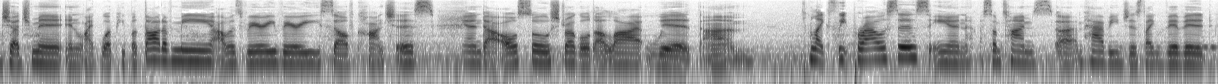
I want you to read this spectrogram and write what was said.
judgment and like what people thought of me. I was very, very self conscious. And I also struggled a lot with. Um, like sleep paralysis and sometimes um, having just like vivid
